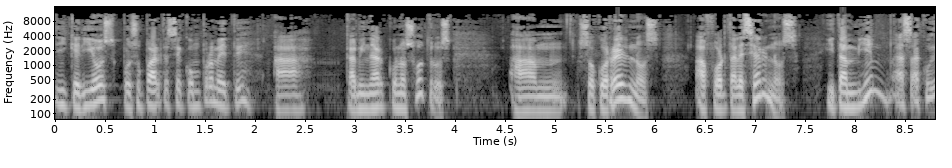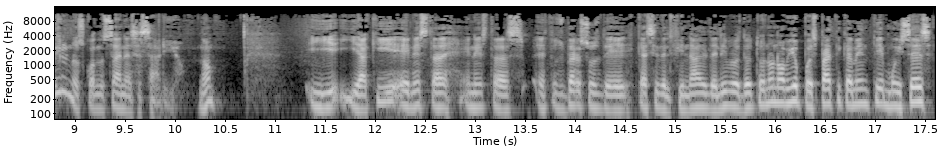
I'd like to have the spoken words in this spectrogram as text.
Y que Dios, por su parte, se compromete a caminar con nosotros, a socorrernos, a fortalecernos y también a sacudirnos cuando sea necesario, ¿no? Y, y, aquí en esta, en estas, estos versos de casi del final del libro de Deuteronomio, pues prácticamente Moisés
